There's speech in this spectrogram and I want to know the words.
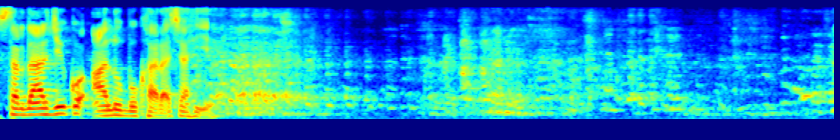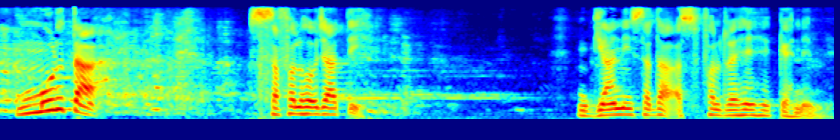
सरदार जी को आलू बुखारा चाहिए। मूर्ता सफल हो जाती। ज्ञानी सदा असफल रहे हैं कहने में।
